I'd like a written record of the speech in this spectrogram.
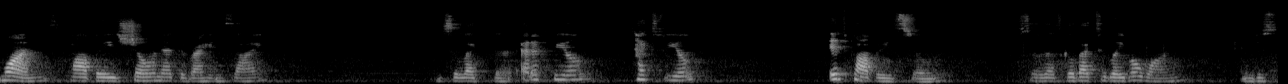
one's property is shown at the right hand side. You select the edit field, text field, its property is shown. So let's go back to label one and just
